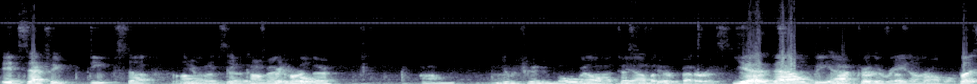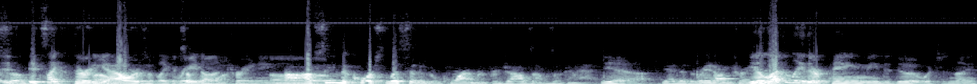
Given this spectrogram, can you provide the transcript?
it's actually deep stuff. You have a Um, so combat card cool. there. Um, you were trying to do mold uh, Well, testing yeah, but they're better as. Yeah, cards. that'll be Not after the cards, that's the radon. problem. but it, it's like 30 Um, hours of like except for radon one. training. Uh, I- I've seen the course listed as a requirement for jobs I was looking at. yeah. Yeah, the radon training. Yeah, luckily they're paying me to do it, which is nice.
